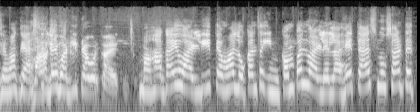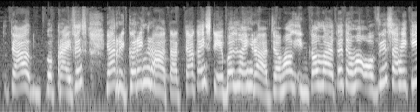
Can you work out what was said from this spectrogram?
जेव्हा गॅस महागाई वाढली त्यावर काय आहे तुमचं? महागाई वाढली तेव्हा लोकांचं इन्कम पण वाढलेलं आहे. त्याचनुसार ते त्या प्राइसेस या रिकरिंग राहतात. त्या काही स्टेबल नाही राहत. जेव्हा इन्कम वाढतं तेव्हा ऑब्विस आहे की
